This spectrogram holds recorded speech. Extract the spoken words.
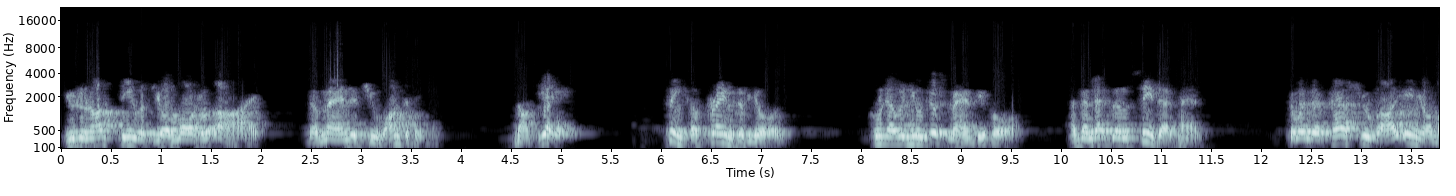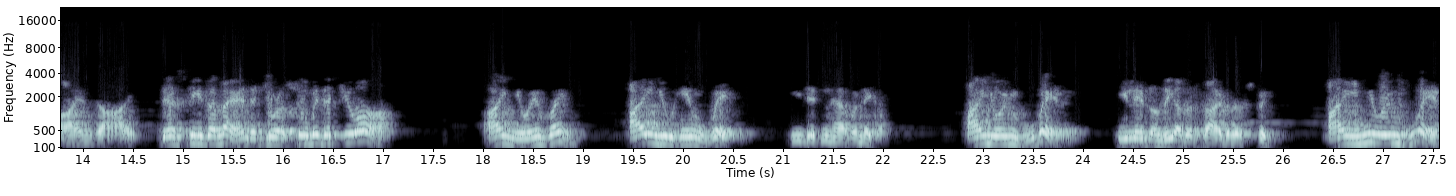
You do not see with your mortal eye the man that you want to be. Not yet. Think of friends of yours who never knew this man before, and then let them see that man. So when they pass you by in your mind's eye, they see the man that you're assuming that you are. I knew him when. I knew him when he didn't have a nickel. I knew him when he lived on the other side of the street. I knew him when.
